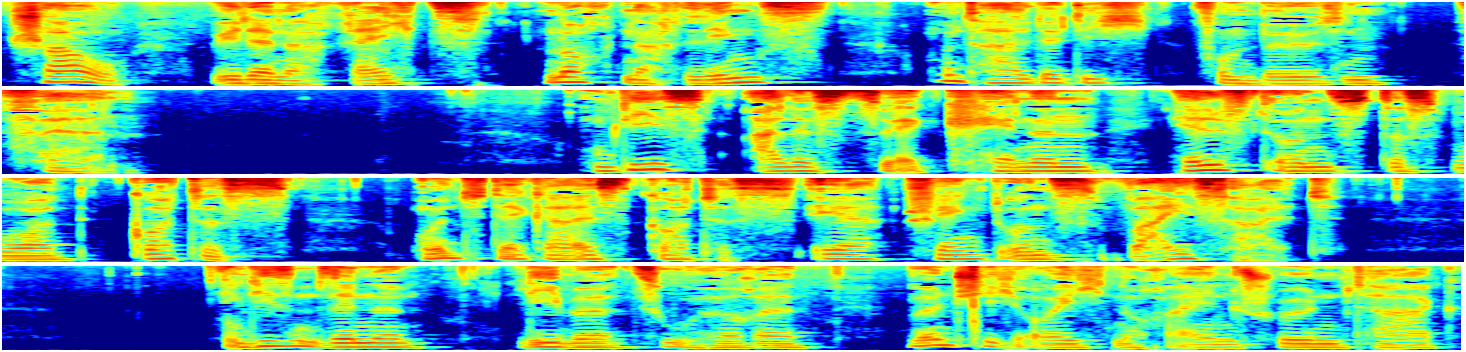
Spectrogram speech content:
Schau weder nach rechts noch nach links und halte dich vom Bösen fern. Um dies alles zu erkennen, hilft uns das Wort Gottes und der Geist Gottes. Er schenkt uns Weisheit. In diesem Sinne, liebe Zuhörer, wünsche ich euch noch einen schönen Tag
